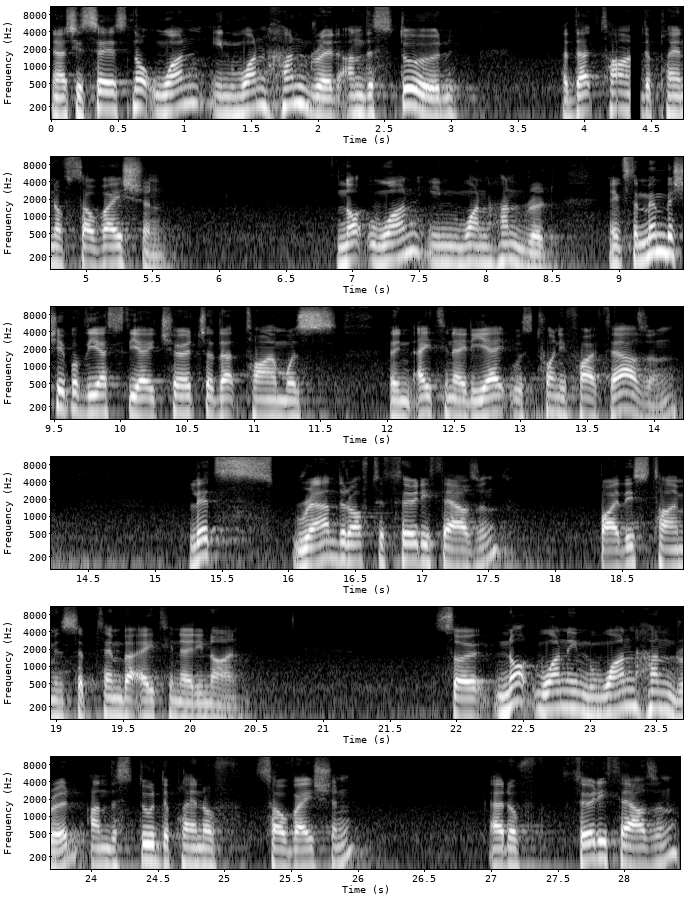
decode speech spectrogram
Now, she says, not one in 100 understood at that time the plan of salvation. Not one in 100. If the membership of the SDA church at that time was, in 1888, was 25,000, let's round it off to 30,000 by this time in September 1889. So, not one in 100 understood the plan of salvation out of 30,000.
